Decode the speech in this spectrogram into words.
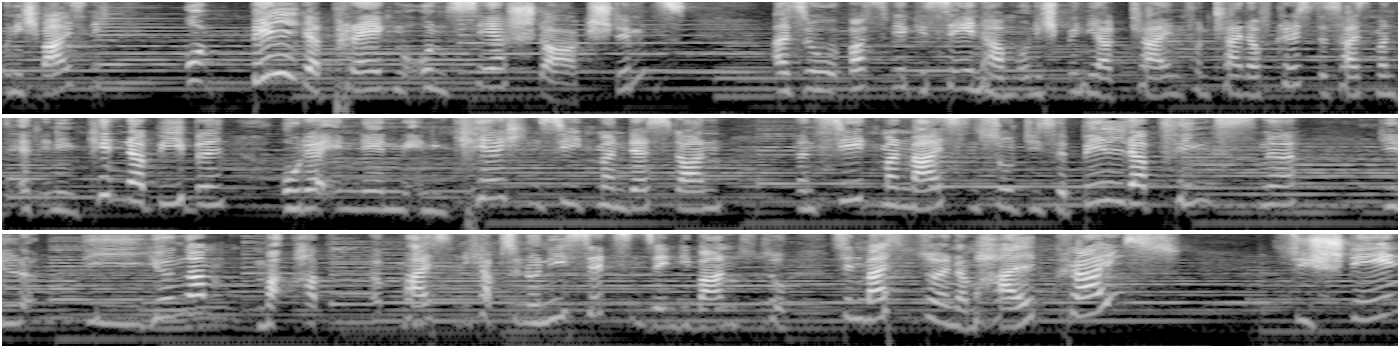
Und ich weiß nicht, und Bilder prägen uns sehr stark, stimmt's? Also was wir gesehen haben, und ich bin ja klein, von klein auf Christ, das heißt, man in den Kinderbibeln oder in den, in den Kirchen sieht man das dann, dann sieht man meistens so diese Bilder, Pfingsten, die, die Jünger, meistens, ich habe sie noch nie sitzen sehen, die waren so, sind meistens so in einem Halbkreis. Sie stehen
